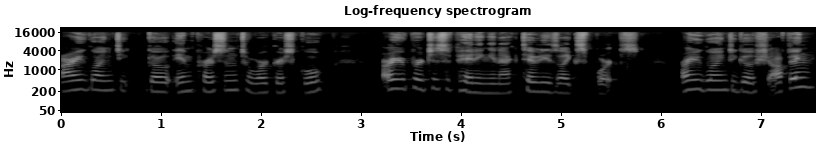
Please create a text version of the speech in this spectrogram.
Are you going to go in person to work or school? Are you participating in activities like sports? Are you going to go shopping?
